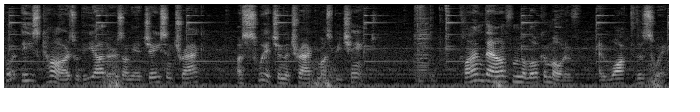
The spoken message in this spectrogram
track. these cars with the others on the adjacent track, a switch in the track must be changed. Climb down from the locomotive and walk to the switch.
